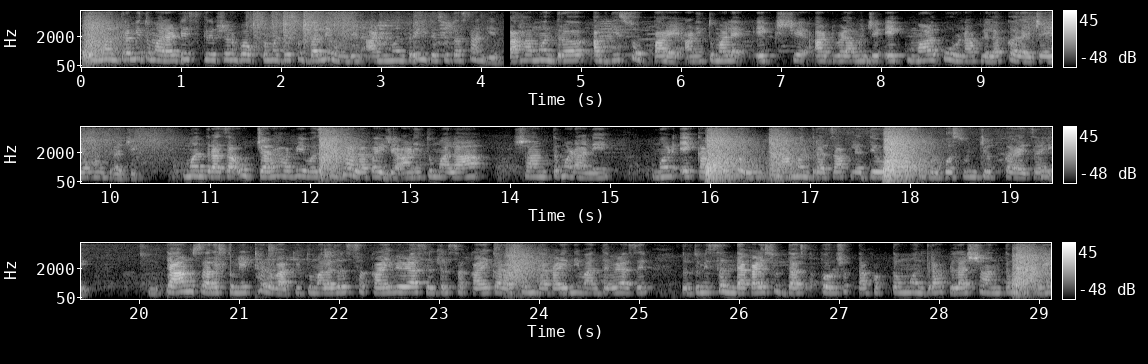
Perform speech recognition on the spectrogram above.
मंत्र मी तुम्हाला डिस्क्रिप्शन बॉक्समध्ये सुद्धा लिहून देईन आणि मंत्र इथे सुद्धा सांगेन. हा मंत्र अगदी सोपा आहे आणि तुम्हाला एकशे आठ वेळा म्हणजे एक माळ पूर्ण आपल्याला करायची आहे या मंत्राची. मंत्राचा उच्चार हा व्यवस्थित झाला पाहिजे आणि तुम्हाला शांत मनाने मन एकाग्र करून ह्या मंत्राचा आपल्या देवघरासमोर बसून जप करायचा आहे. त्यानुसारच तुम्ही ठरवा की तुम्हाला जर सकाळी वेळ असेल तर सकाळी करा संध्याकाळी निवांत वेळ असेल तर तुम्ही संध्याकाळी सुद्धा करू शकता. फक्त मंत्र आपल्याला शांत मनाने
